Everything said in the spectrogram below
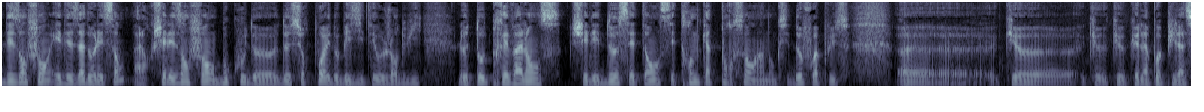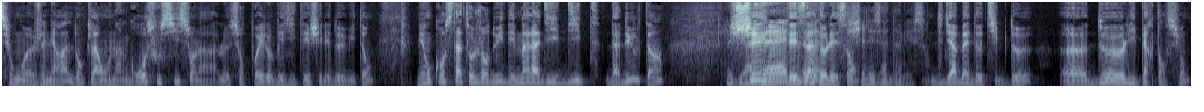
des, enfants et des adolescents, alors chez les enfants, beaucoup de, de surpoids et d'obésité aujourd'hui. Le taux de prévalence chez les 2-7 ans, c'est 34%, hein, donc c'est deux fois plus euh, que, que, que, que, la population générale. Donc là, on a un gros souci sur la, le surpoids et l'obésité chez les 2-8 ans. Mais on constate aujourd'hui des maladies dites d'adultes, hein, chez des euh, adolescents, chez les adolescents, du diabète de type 2, euh, de l'hypertension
